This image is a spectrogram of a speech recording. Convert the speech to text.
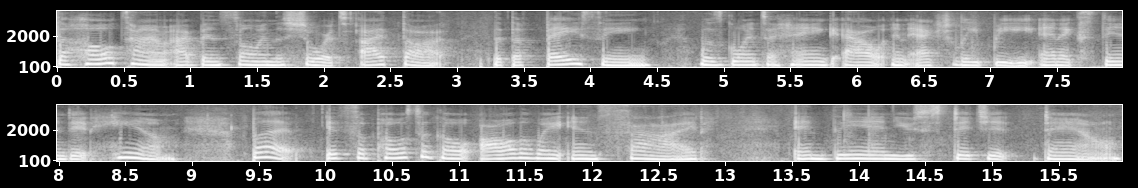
The whole time I've been sewing the shorts, I thought that the facing was going to hang out and actually be an extended hem, but it's supposed to go all the way inside and then you stitch it down.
